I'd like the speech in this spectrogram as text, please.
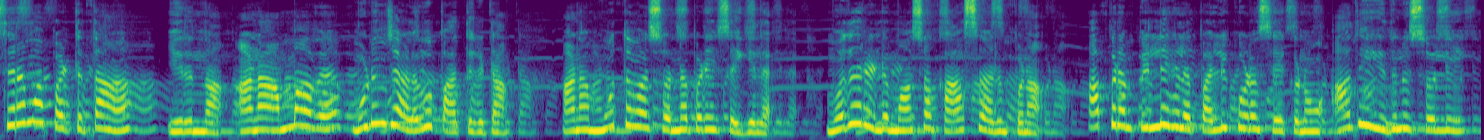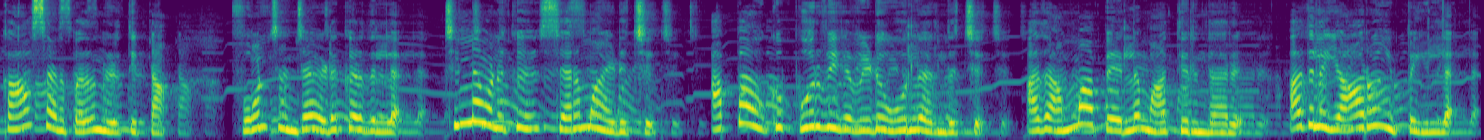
சிரமப்பட்டு தான் இருந்தான். ஆனா அம்மாவை முடிஞ்ச அளவு பாத்துக்கிட்டான். ஆனா மூத்தவன் சொன்னபடி செய்யல. முத ரெண்டு மாசம் காசு அனுப்புனான். அப்புறம் பிள்ளைகளை பள்ளிக்கூடம் சேர்க்கணும் அது இதுன்னு சொல்லி காசு அனுப்புறத நிறுத்திட்டான். ஃபோன் செஞ்சா எடுக்கிறது இல்ல சின்னவனுக்கு சிரமம் ஆயிடுச்சு அப்பாவுக்கு பூர்வீக வீடு ஊர்ல இருந்துச்சு. அது அம்மா பேர்ல மாத்திருந்தாரு. அதுல யாரும் இப்ப இல்ல.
